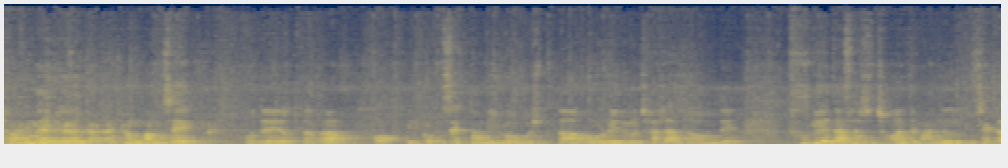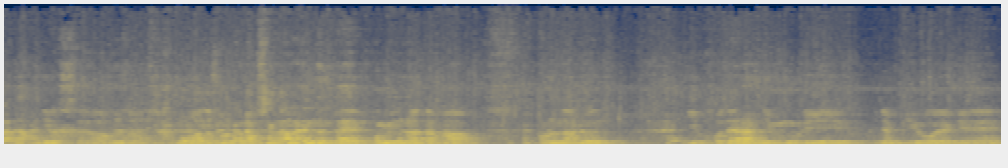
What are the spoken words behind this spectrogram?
처음에는 약간 형광색 보드였다가 어 이거 흑색도 한번 입어보고 싶다 어울리는 걸 찾아서. 근데 두 개 다 사실 저한테 맞는 색깔은 아니었어요. 그래서 뭐가 더 좋을까 막 생각을 했는데 고민을 하다가 어느 날은 이 고대라는 인물이 그냥 미호에게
